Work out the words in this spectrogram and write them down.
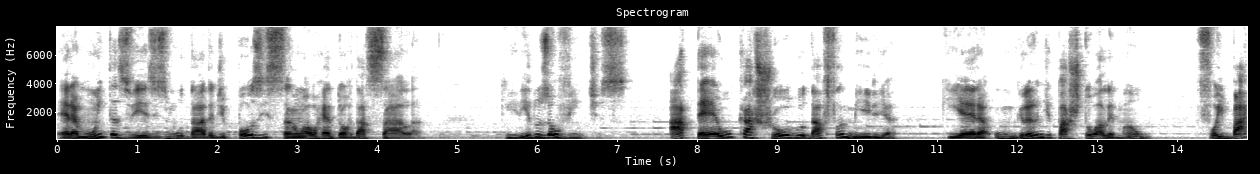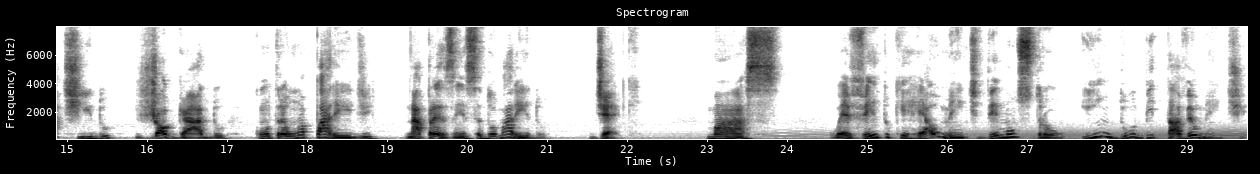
era muitas vezes mudada de posição ao redor da sala. Queridos ouvintes, até o cachorro da família, que era um grande pastor alemão, foi batido, jogado contra uma parede na presença do marido, Jack. Mas o evento que realmente demonstrou indubitavelmente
